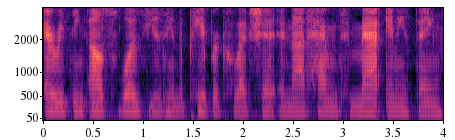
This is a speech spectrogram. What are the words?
everything else was using the paper collection and not having to mat anything.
